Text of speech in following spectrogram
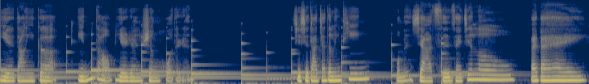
也当一个引导别人生活的人。谢谢大家的聆听，我们下次再见喽，拜拜。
